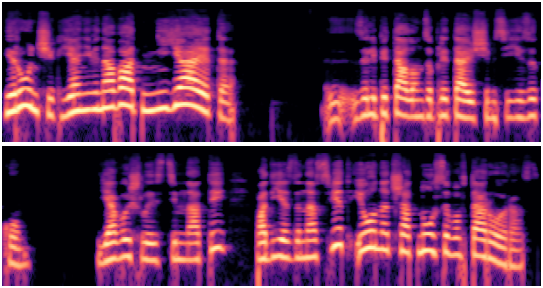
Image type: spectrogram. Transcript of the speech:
«Ирунчик, я не виноват, не я это!» — залепетал он заплетающимся языком. Я вышла из темноты, подъезда на свет, и он отшатнулся во второй раз.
